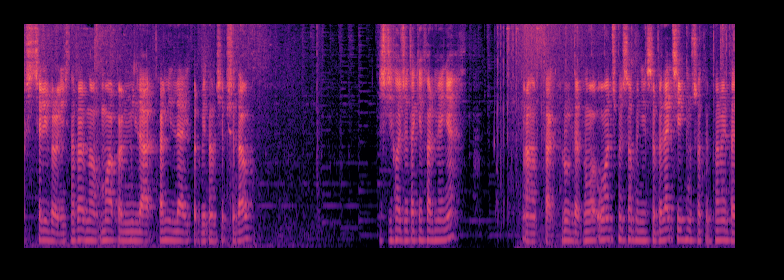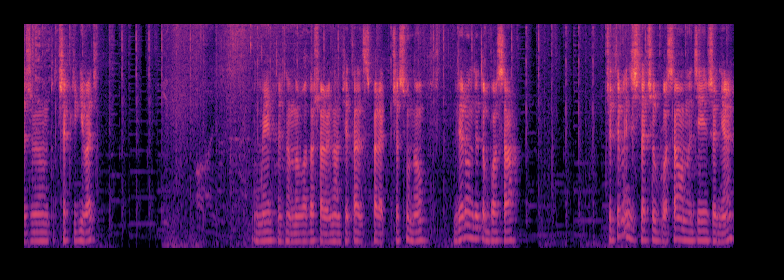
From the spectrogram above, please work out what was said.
chcieli bronić? Na pewno Moab Emulator by nam się przydał. Jeśli chodzi o takie farmienie. A tak, rundę łączmy sobie, niech sobie leci. Muszę o tym pamiętać, żeby nam to przeklikiwać. Umiejętność nam nowa doszła, więc nam się ten spelek przesunął. Dwie rundy do bossa. Czy ty będziesz leczył bossa? Mam nadzieję, że nie.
